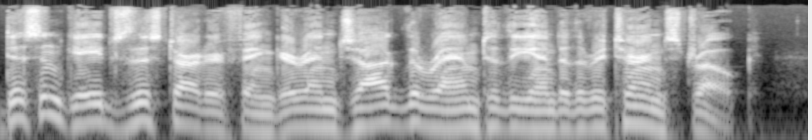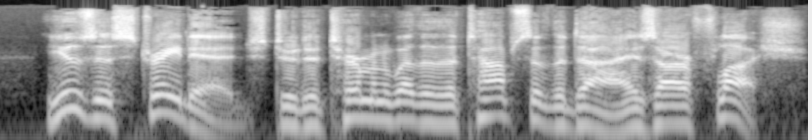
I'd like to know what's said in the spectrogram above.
disengage the starter finger and jog the ram to the end of the return stroke. Use a straight edge to determine whether the tops of the dies are flush.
